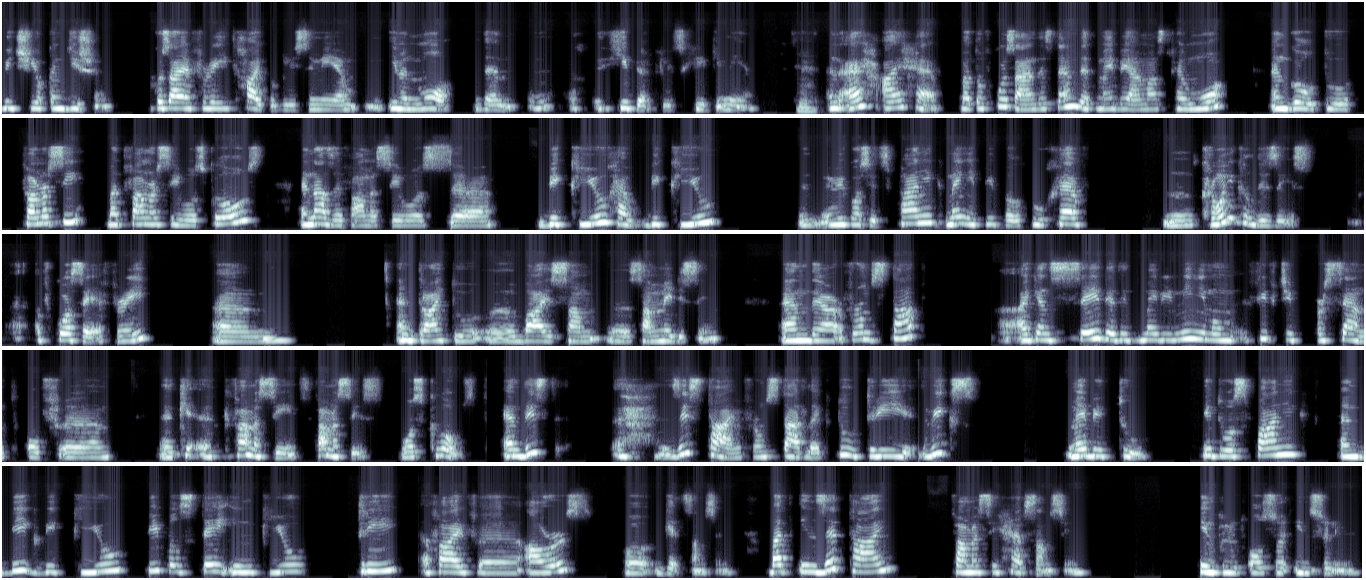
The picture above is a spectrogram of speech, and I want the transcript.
which your condition. Because i have afraid hypoglycemia even more than uh, hyperglycemia hmm. and i i have. But of course i understand that maybe i must have more and go to pharmacy. But pharmacy was closed. Another pharmacy was uh, big queue have big queue uh, because it's panic. Many people who have um, chronic disease, of course, they're afraid um, and try to uh, buy some uh, some medicine. And they are from start. I can say that it may be minimum 50% of um, uh, uh, pharmacies pharmacies was closed. And this this time from start like two three weeks, maybe two, it was panic and big, big queue. People stay in queue three, uh, five uh, hours or get something. But in that time, pharmacy have something, include also insulin.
